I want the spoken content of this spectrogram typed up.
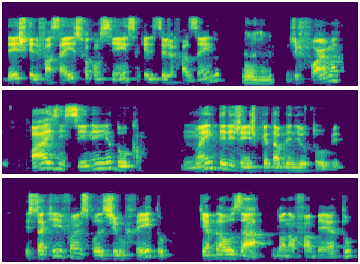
deixe que ele faça isso com a consciência que ele esteja fazendo, uhum. de forma que pais ensinem e educam. Não é inteligente porque está abrindo YouTube. Isso aqui foi um dispositivo feito que é para usar do analfabeto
